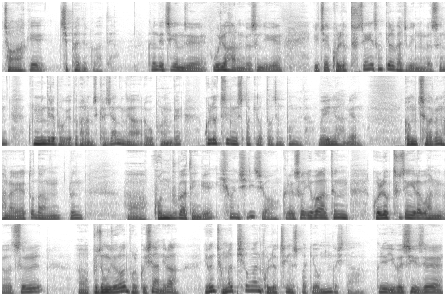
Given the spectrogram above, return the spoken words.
정확하게 짚어야 될 것 같아요. 그런데 지금 이제 우려하는 것은 이게 일종의 권력 투쟁의 성격을 가지고 있는 것은 국민들이 보기에도 바람직하지 않느냐라고 보는데 권력 투쟁일 수밖에 없다고 저는 봅니다. 왜냐 하면 검찰은 하나의 또 다른 아, 본부가 된 게 현실이죠. 그래서 이와 같은 권력 투쟁이라고 하는 것을 어, 부정적으로 볼 것이 아니라 이건 정말 필요한 권력 투쟁일 수밖에 없는 것이다. 그리고 이것이 이제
